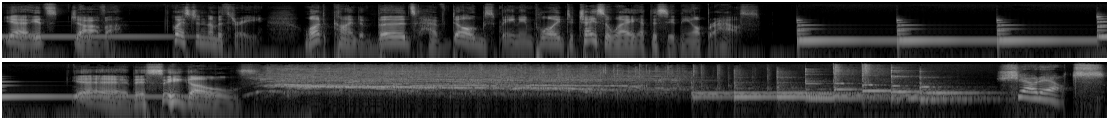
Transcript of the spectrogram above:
Yeah, it's Java. Question number three What kind of birds have dogs been employed to chase away at the Sydney Opera House? Yeah, they're seagulls. Shout outs.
